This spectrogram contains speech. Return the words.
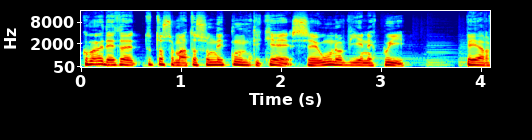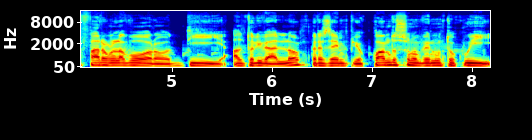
Come vedete, tutto sommato sono dei punti che se uno viene qui per fare un lavoro di alto livello, per esempio quando sono venuto qui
